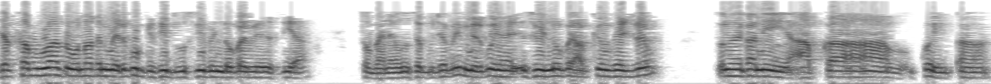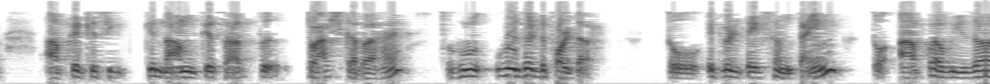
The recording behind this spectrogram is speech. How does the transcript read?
जब सब हुआ तो उन्होंने मेरे को किसी दूसरी विंडो पे भेज दिया। तो मैंने उनसे पूछा, भाई, मेरे को इस विंडो पे आप क्यों भेज रहे हो? तो मैंने कहा, नहीं, आपका कोई आपके किसी के नाम के साथ क्लैश कर रहा है हु इज़ अ डिफॉल्टर तो it will take some time तो आपका वीज़ा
